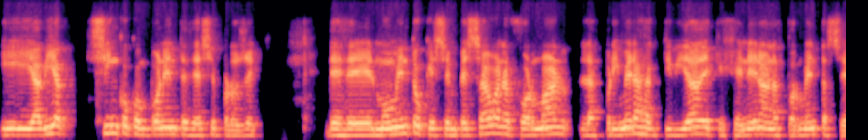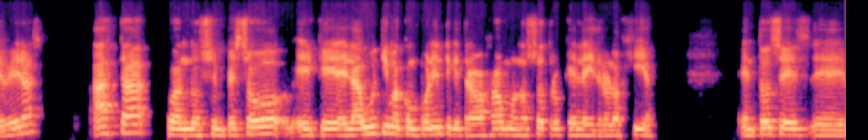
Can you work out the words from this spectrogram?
y había cinco componentes de ese proyecto. Desde el momento que se empezaban a formar las primeras actividades que generan las tormentas severas, hasta cuando se empezó, que la última componente que trabajamos nosotros, que es la hidrología. Entonces, eh,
